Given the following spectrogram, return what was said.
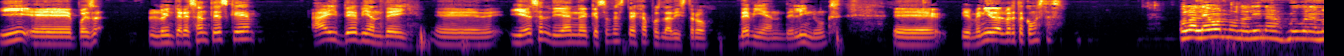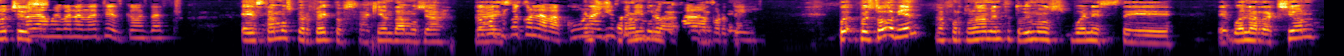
y eh, pues lo interesante es que hay Debian Day eh, y es el día en el que se festeja pues la distro Debian de Linux. Eh, bienvenido Alberto, ¿cómo estás? Hola León, hola Lina, muy buenas noches. Hola, muy buenas noches, ¿cómo estás? Estamos perfectos, aquí andamos ya. ¿Cómo ya te fue con la vacuna? Yo estoy bien la- preocupada la- por ti. Pues, pues todo bien, afortunadamente tuvimos buen este eh, buena reacción,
